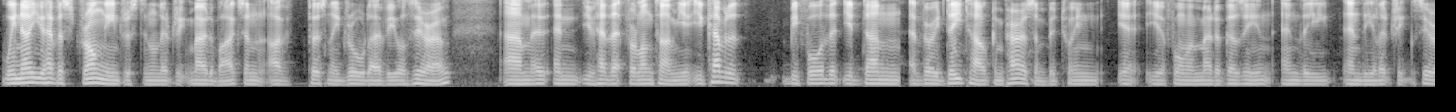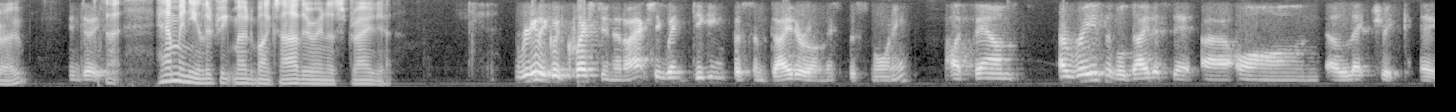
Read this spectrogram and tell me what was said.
we know you have a strong interest in electric motorbikes, and I've personally drooled over your zero, um, and you've had that for a long time. You, you covered it before that you'd done a very detailed comparison between your, your former Moto Guzzi and the and the electric zero Indeed. So, how many electric motorbikes are there in Australia? Really good question, and I actually went digging for some data on this this morning. I found a reasonable data set uh, on electric uh,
